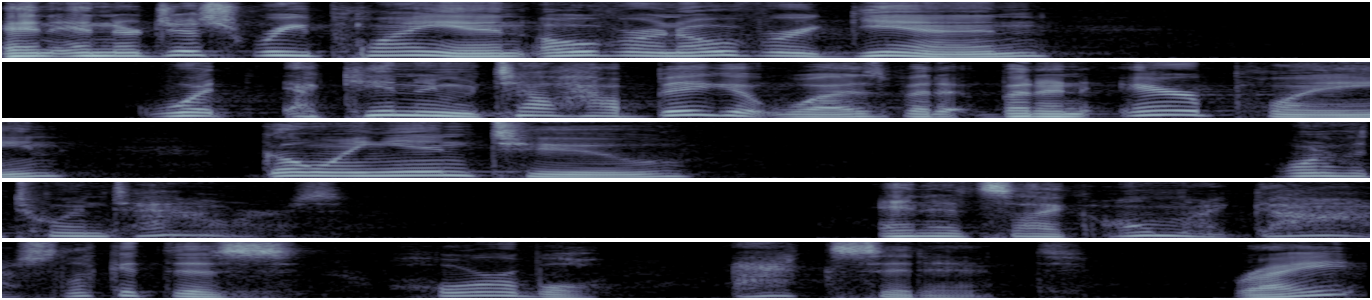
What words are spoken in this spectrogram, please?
and, and they're just replaying over and over again what I can't even tell how big it was, but, but an airplane going into one of the Twin Towers. And it's like, oh my gosh, look at this horrible accident, right?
